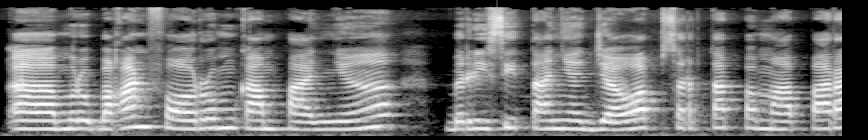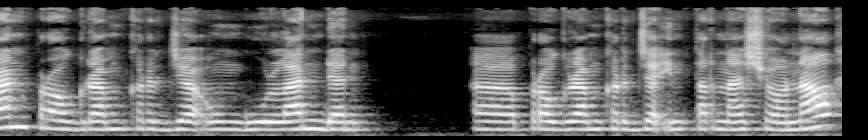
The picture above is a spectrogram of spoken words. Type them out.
uh, merupakan forum kampanye berisi tanya jawab serta pemaparan program kerja unggulan dan program kerja internasional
